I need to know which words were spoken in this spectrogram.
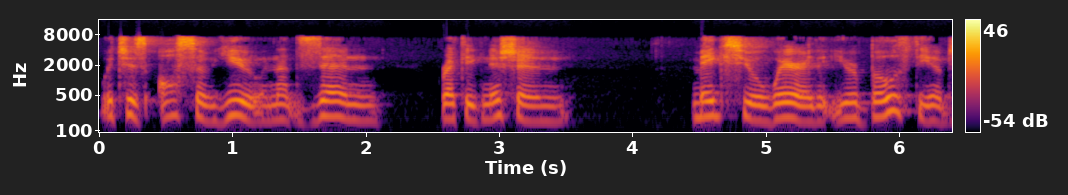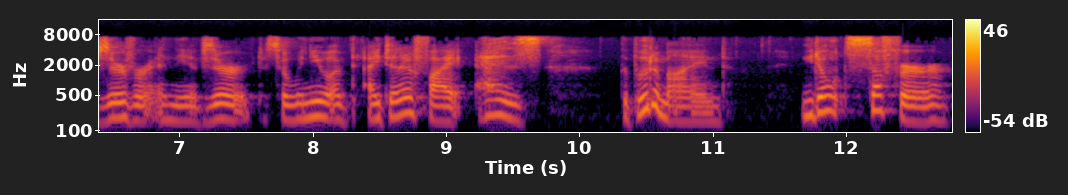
which is also you, and that Zen recognition makes you aware that you're both the observer and the observed. So when you identify as the Buddha mind, you don't suffer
